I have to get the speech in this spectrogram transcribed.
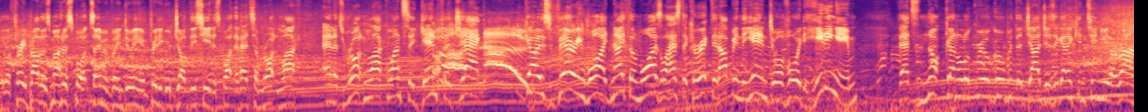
Well, the Three Brothers Motorsport team have been doing a pretty good job this year despite they've had some rotten luck. And it's rotten luck once again for oh, Jack. No! Goes very wide. Nathan Weissel has to correct it up in the end to avoid hitting him. That's not going to look real good with the judges. They're going to continue the run,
